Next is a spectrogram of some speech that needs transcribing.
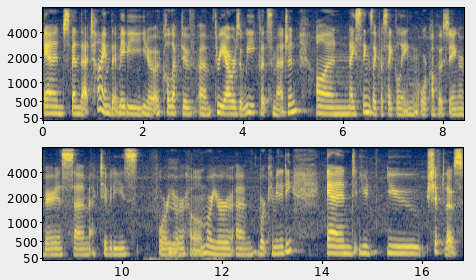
and spend that time that maybe you know a collective um, three hours a week let's imagine on nice things like recycling or composting or various um, activities for mm. your home or your um, work community and you you shift those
